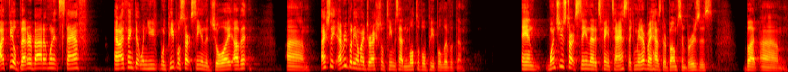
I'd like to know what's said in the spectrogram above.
I feel better about it when it's staff, and I think that when you when people start seeing the joy of it, um, actually everybody on my directional team has had multiple people live with them, and once you start seeing that it's fantastic. I mean, everybody has their bumps and bruises, but um,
